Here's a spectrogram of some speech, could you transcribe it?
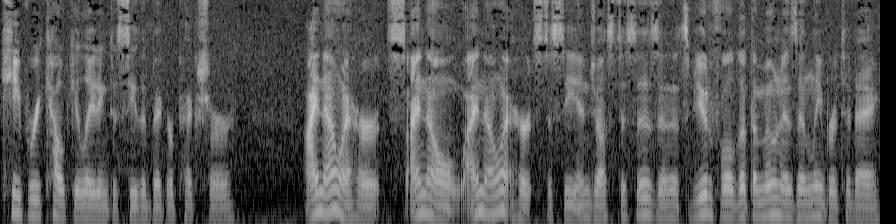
Keep recalculating to see the bigger picture. I know it hurts. I know, I know it hurts to see injustices, and it's beautiful that the moon is in Libra today,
